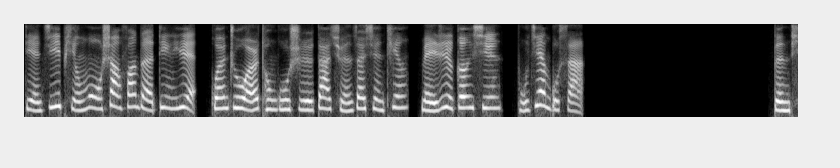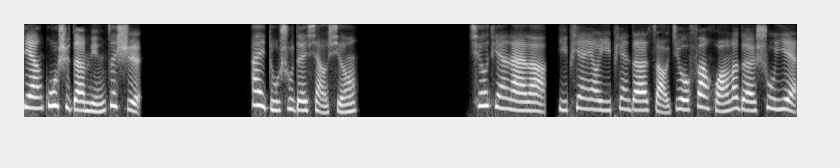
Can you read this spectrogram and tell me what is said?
点击屏幕上方的订阅，关注儿童故事大全在线听，每日更新，不见不散。本片故事的名字是《爱读书的小熊》。秋天来了，一片又一片的早就泛黄了的树叶，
